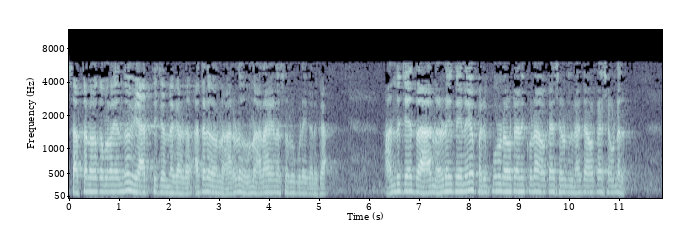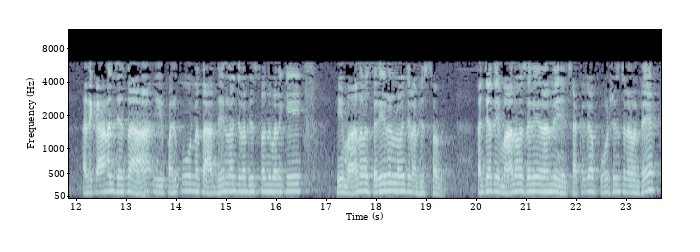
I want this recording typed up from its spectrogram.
సప్తలోకముల ఎందు వ్యాప్తి చెందగలడు. అతడు నారుడు నారాయణ స్వరూపుడే కనుక అందుచేత నరుడైతేనే పరిపూర్ణుడవటానికి కూడా అవకాశం ఉంటుంది. లేకపోతే అవకాశం ఉండదు. అది కారణం చేత ఈ పరిపూర్ణత దేనిలోంచి లభిస్తుంది మనకి? ఈ మానవ శరీరంలోంచి లభిస్తుంది. అంచేత ఈ మానవ శరీరాన్ని చక్కగా పోషించడం అంటే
